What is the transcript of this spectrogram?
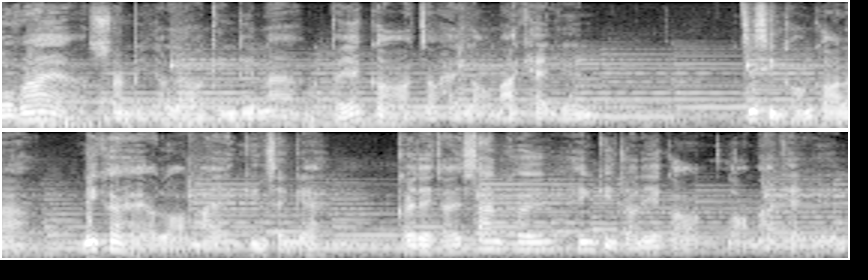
博瓦爾上面有兩個景點啦，第一個就係羅馬劇院，之前講過啦，呢區係由羅馬人建成嘅，佢哋就喺山區興建咗呢一個羅馬劇院。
